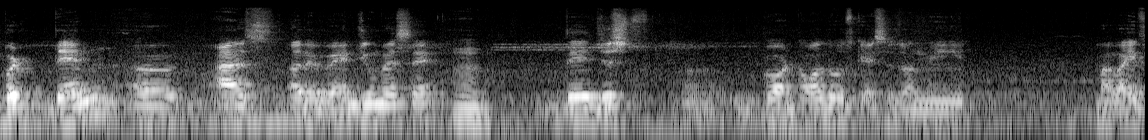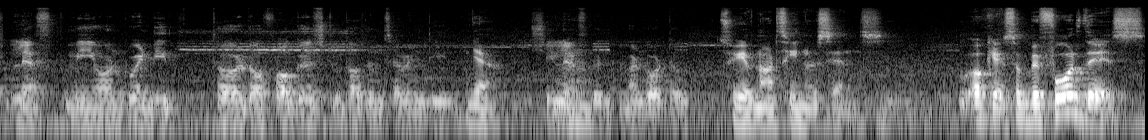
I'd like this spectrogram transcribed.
But then, uh, as a revenge, you may say, mm. they just got all those cases on me. My wife left me on 23rd of August 2017. Yeah. She left mm-hmm. with my daughter. So you have not seen her since. Mm-hmm. Okay, so before this,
